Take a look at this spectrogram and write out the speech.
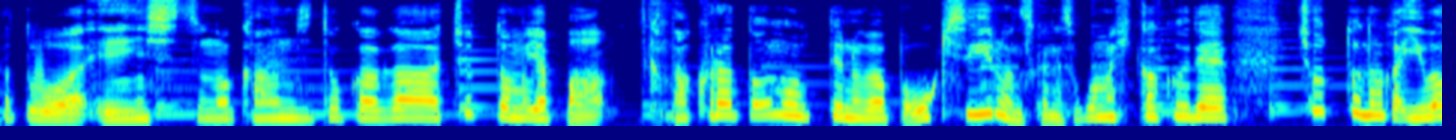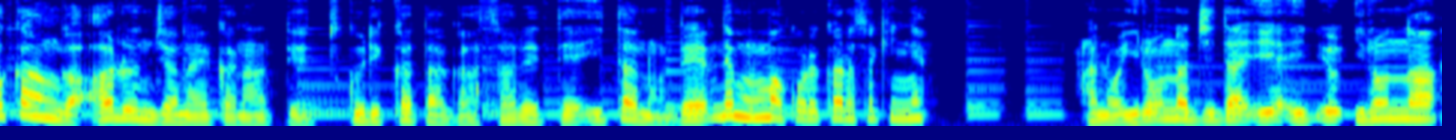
あとは演出の感じとかが、ちょっともやっぱ、鎌倉殿っていうのがやっぱ大きすぎるんですかね。そこの比較で、ちょっとなんか違和感があるんじゃないかなっていう作り方がされていたので、でもまあこれから先ね、あの、いろんな時代、いいろんな、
